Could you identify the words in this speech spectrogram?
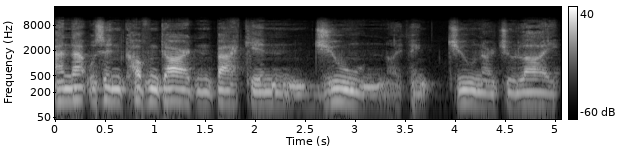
and that was in Covent Garden back in June, I think June or July.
